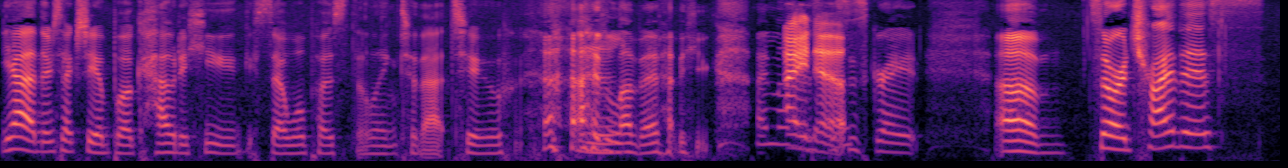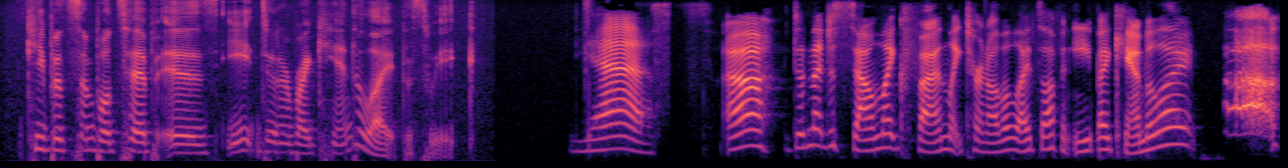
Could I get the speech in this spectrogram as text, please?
Yeah, and there's actually a book, How to Hygge. So we'll post the link to that too. I love it. How to Hygge. I love I this. know. This is great. Um, so our try this, keep it simple tip is eat dinner by candlelight this week. Yes. Ah, doesn't that just sound like fun? Like turn all the lights off and eat by candlelight? Ah.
